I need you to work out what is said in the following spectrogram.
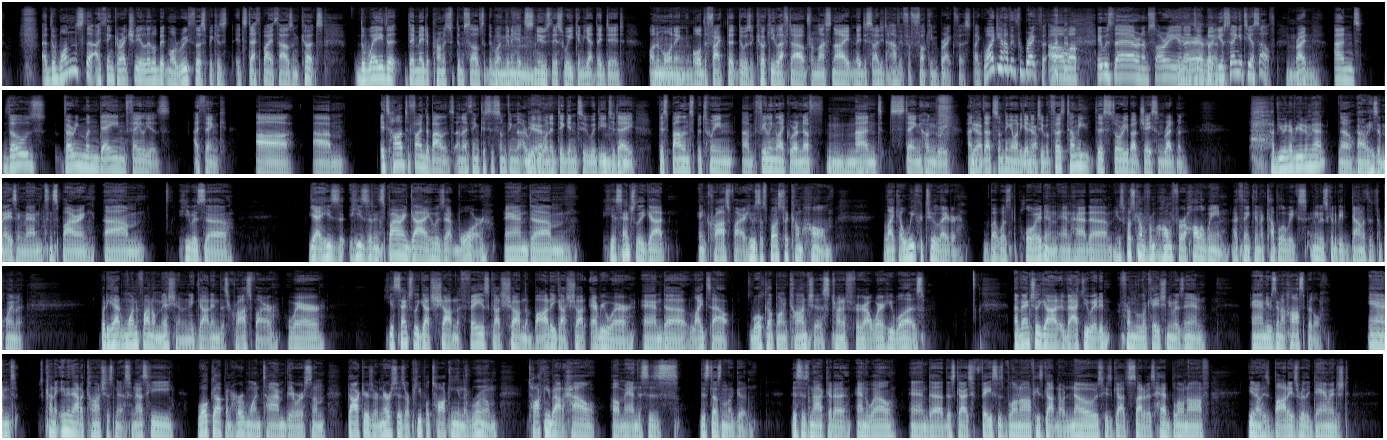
are the ones that I think are actually a little bit more ruthless because it's death by a thousand cuts. The way that they made a promise with themselves that they weren't going to hit Mm. snooze this week and yet they did on a morning, or the fact that there was a cookie left out from last night and they decided to have it for fucking breakfast. Like, why do you have it for breakfast? oh, well, it was there and I'm sorry. And I Yeah, but you're saying it to yourself, right? And those very mundane failures, I think, are um, it's hard to find the balance, and I think this is something that I really Yeah. want to dig into with you today. This balance between um, feeling like we're enough and staying hungry, and Yep. that's something I want to get Yep. into. But first, tell me the story about Jason Redman. Have you interviewed him yet? No, Oh, he's amazing, man. It's inspiring. Um, he was, uh, yeah, he's he's an inspiring guy who was at war, and um, he essentially got in crossfire. He was supposed to come home like a week or two later, but was deployed and and had uh, he was supposed to come from home for Halloween, I think, in a couple of weeks, and he was going to be done with the deployment. But he had one final mission, and he got in this crossfire where he essentially got shot in the face, got shot in the body, got shot everywhere, and uh, lights out. Woke up unconscious, trying to figure out where he was. Eventually got evacuated from the location he was in, and he was in a hospital, and was kind of in and out of consciousness. And as he woke up and heard one time, there were some doctors or nurses or people talking in the room, talking about how, oh man, this is this doesn't look good. This is not going to end well and uh, this guy's face is blown off. He's got no nose. He's got side of his head blown off. You know, his body is really damaged,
